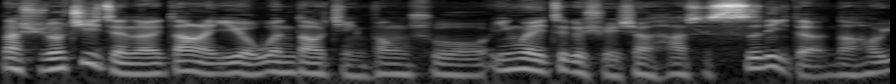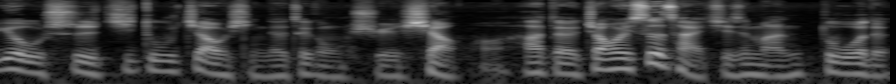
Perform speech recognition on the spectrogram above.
那许多记者呢，当然也有问到警方说，因为这个学校它是私立的，然后又是基督教型的这种学校啊，它的教会色彩其实蛮多的。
